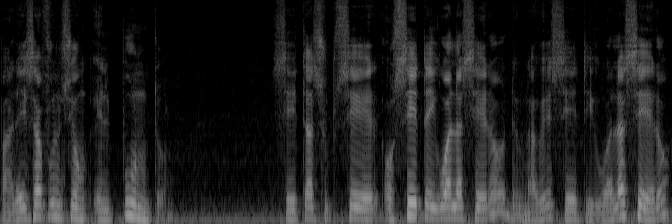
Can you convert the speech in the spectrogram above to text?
para esa función el punto z sub 0 o z igual a 0 de una vez z igual a 0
